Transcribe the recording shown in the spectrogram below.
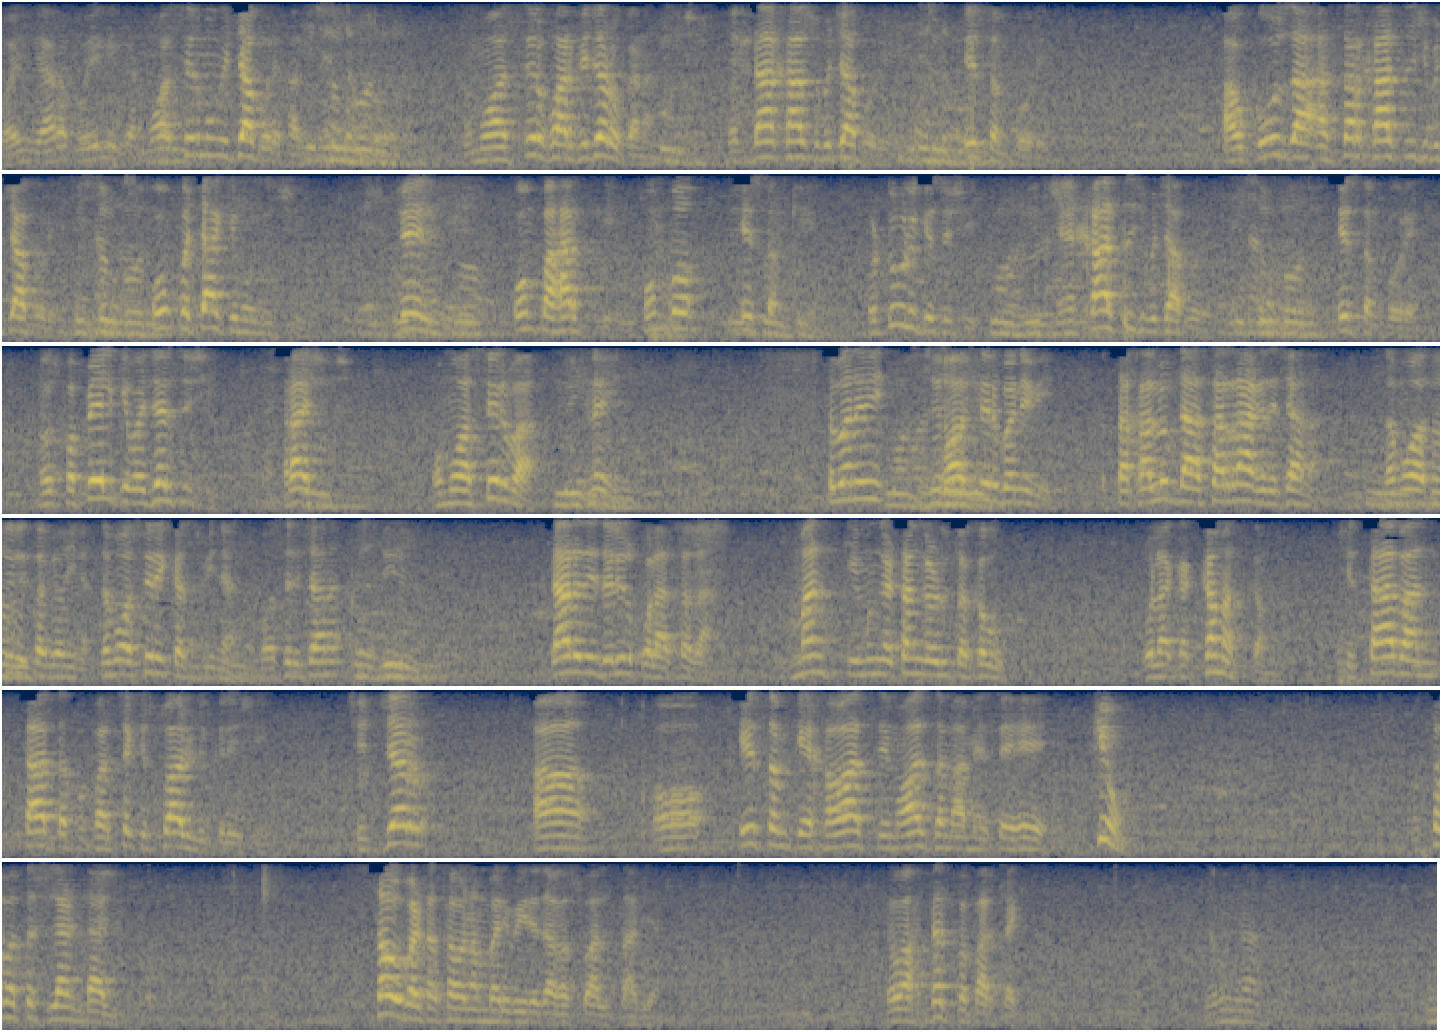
وای یاره پوهیږي کنه موثر مونږ چا پورې خاص موثر خو حرف جر وکنه دا خاص په چا پورې اسم پورې او کوز دا اثر خاص نشي په چا پورې اسم پورې او په چا کې موجود شي فعل هم په حرف کې هم په اسم کې په ټولو کې څه شي یعنی خاص نشي په چا پورې اسم پورې اسم پورې نو په فعل کې وجر څه شي راشي او موثر با نه ته بنوي موثر بنوي تخلف د اثر راغ دي چانه د موثر تبعینه د موثر کسبینه موثر چانه کسبینه دا د دلیل خلاصه ده منځ کې مونږ ټنګړو تکو ولکه کم اس کم چې تابان تا ته په پرچه کې سوال لیکل شي چې جر او اسم کې خواص معظمه میں سے ہے کیوں ته به تش لاند ډالي سو بټه سو نمبر ویره دغه سوال ستابیا د وحدت په پرچا کې زمونږ نه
